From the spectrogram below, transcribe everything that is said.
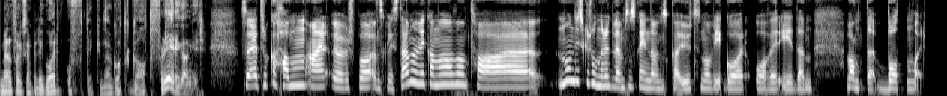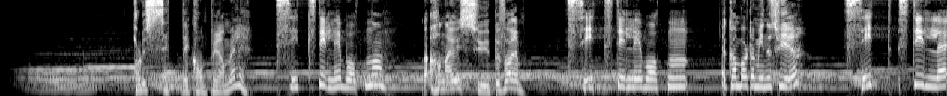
men for eksempel i går, uff, det kunne ha gått galt flere ganger. Så jeg tror ikke han er øverst på ønskelista, men vi kan jo ta noen diskusjoner rundt hvem som skal inn og hvem som skal ut når vi går over i den vante båten vår. Har du sett det kampprogrammet, eller? Sitt stille i båten nå. Men Han er jo i superform. Sitt stille i båten. Jeg kan bare ta minus fire. Sitt stille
